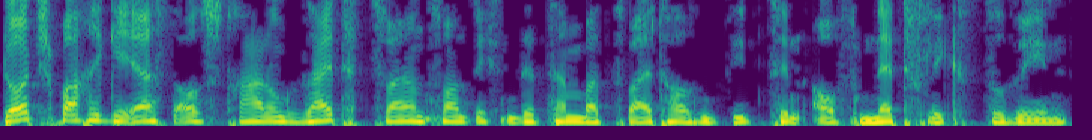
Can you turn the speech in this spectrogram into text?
Deutschsprachige Erstausstrahlung seit 22. Dezember 2017 auf Netflix zu sehen.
